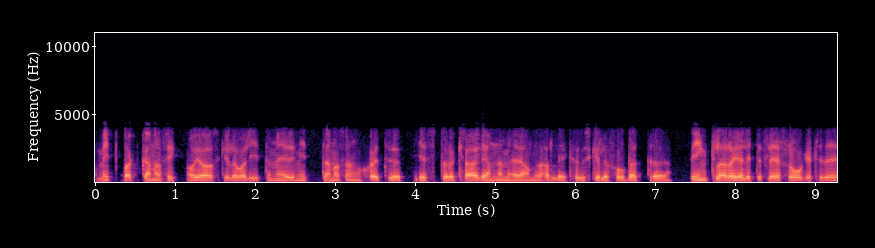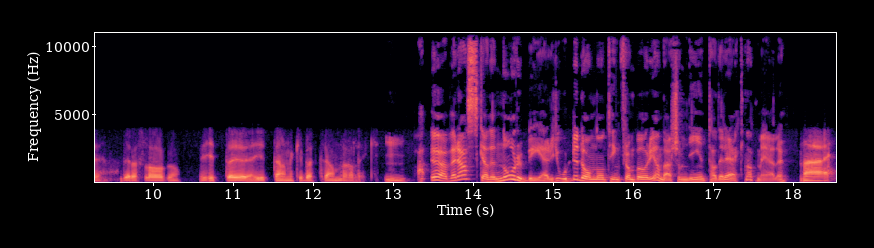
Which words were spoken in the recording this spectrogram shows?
mittbackarna fick, och jag skulle vara lite mer i mitten och sen sköt vi upp Jesper och Kralj ännu mer i andra halvlek så vi skulle få bättre vinklar och ge lite fler frågor till det, deras lag. Och vi hittade ytorna mycket bättre i andra halvlek. Mm. Överraskade Norrby er? Gjorde de någonting från början där som ni inte hade räknat med, eller? Nej,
